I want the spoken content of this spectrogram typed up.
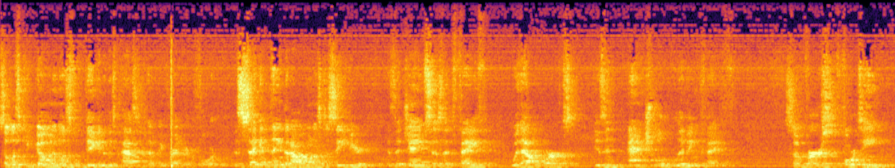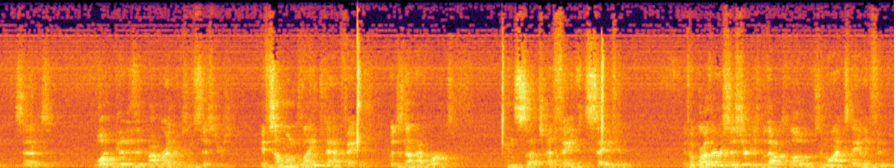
So let's keep going and let's dig into this passage that we've read here before. The second thing that I want us to see here is that James says that faith without works is an actual living faith. So verse 14 says, What good is it, my brothers and sisters, if someone claims to have faith but does not have works? Can such a faith save him? If a brother or sister is without clothes and lacks daily food,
